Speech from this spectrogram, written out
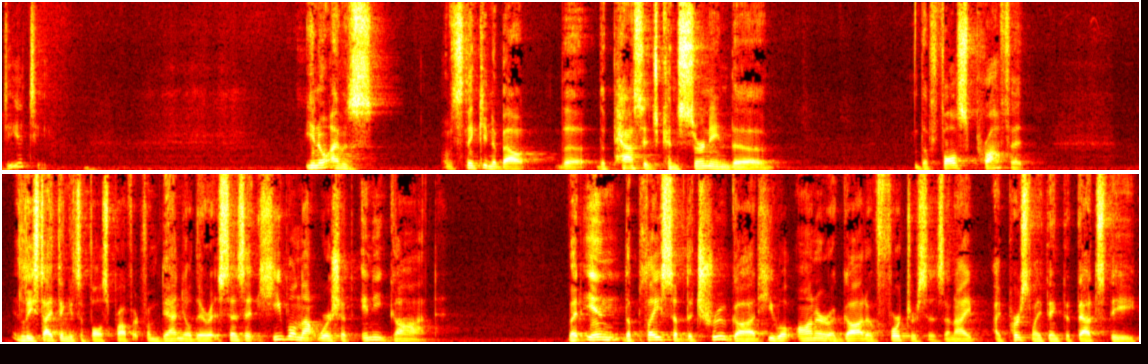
deity. You know, I was, I was thinking about the, the passage concerning the, the false prophet. At least I think it's a false prophet from Daniel there. It says that he will not worship any God but in the place of the true God, he will honor a God of fortresses. And I, I personally think that that's the,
